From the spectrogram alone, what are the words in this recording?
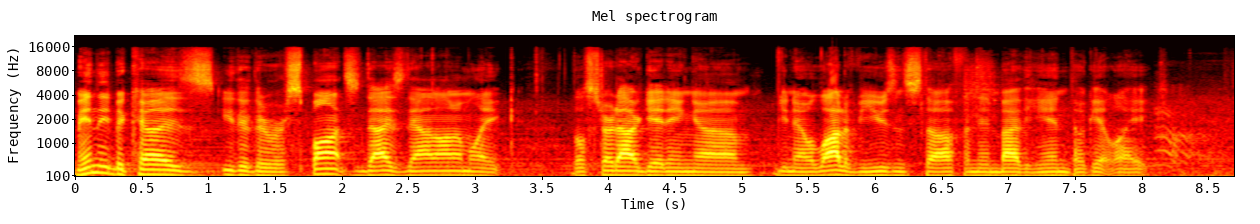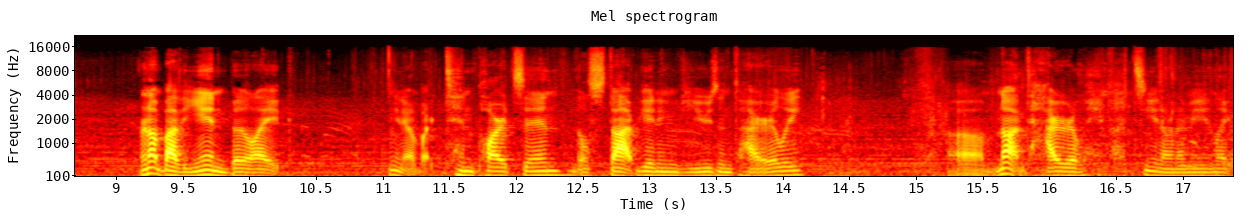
mainly because either the response dies down on them, like they'll start out getting, um, you know, a lot of views and stuff, and then by the end they'll get like, or not by the end, but like, you know, like 10 parts in, they'll stop getting views entirely. Um, not entirely, but you know what I mean. Like,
